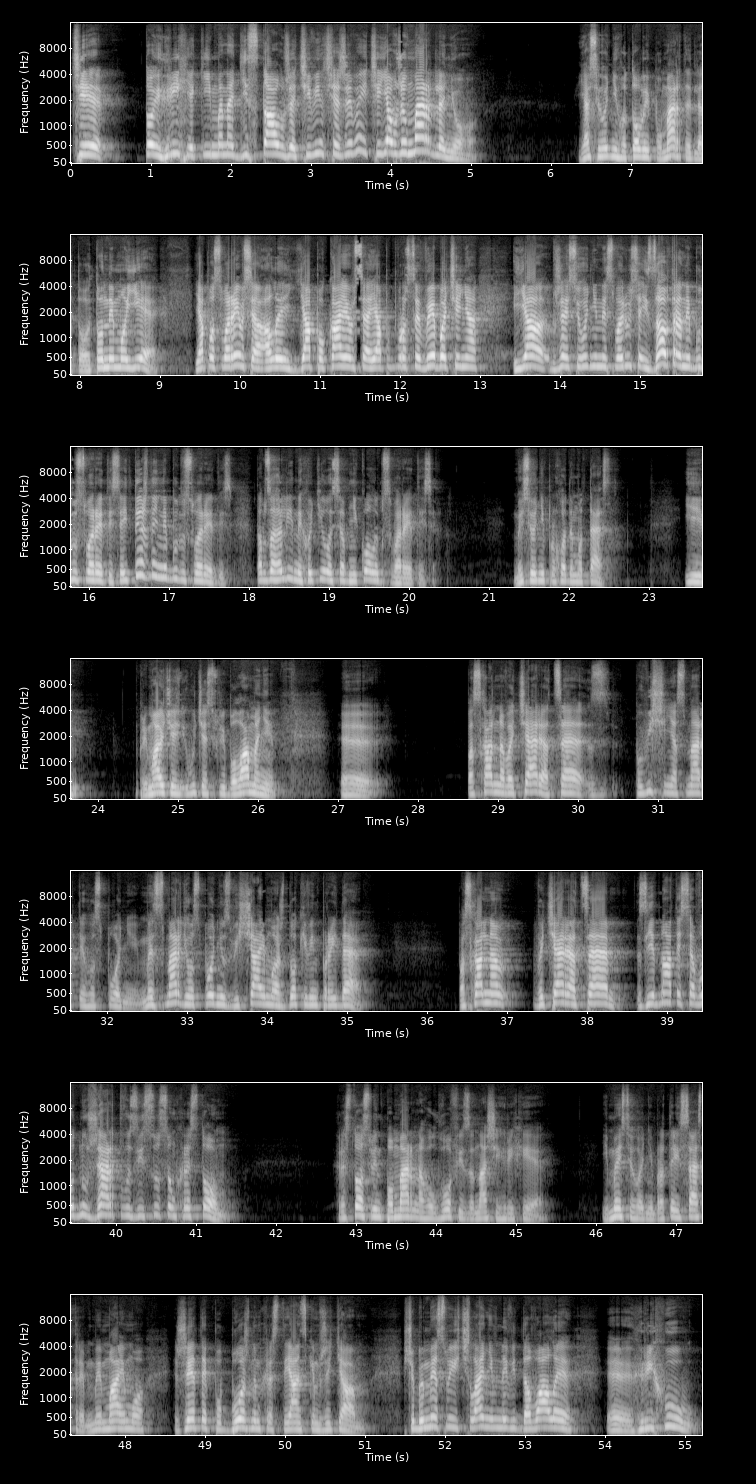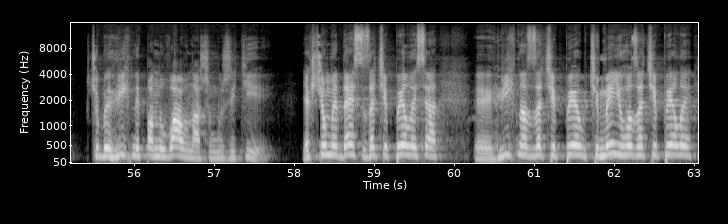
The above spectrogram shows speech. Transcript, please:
чи той гріх, який мене дістав вже, чи він ще живий, чи я вже вмер для нього. Я сьогодні готовий померти для того. То не моє. Я посварився, але я покаявся, я попросив вибачення, і я вже сьогодні не сварюся, і завтра не буду сваритися, і тиждень не буду сваритись. Та взагалі не хотілося б ніколи б сваритися. Ми сьогодні проходимо тест. І приймаючи участь в хліболамані, е, пасхальна вечеря це повіщення смерті Господньої. Ми смерть Господню звіщаємо, аж доки Він прийде. Пасхальна вечеря це з'єднатися в одну жертву з Ісусом Христом. Христос Він помер на Голгофі за наші гріхи. І ми сьогодні, брати і сестри, ми маємо жити побожним християнським життям, щоб ми своїх членів не віддавали е, гріху, щоб гріх не панував в нашому житті. Якщо ми десь зачепилися, е, гріх нас зачепив, чи ми його зачепили,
